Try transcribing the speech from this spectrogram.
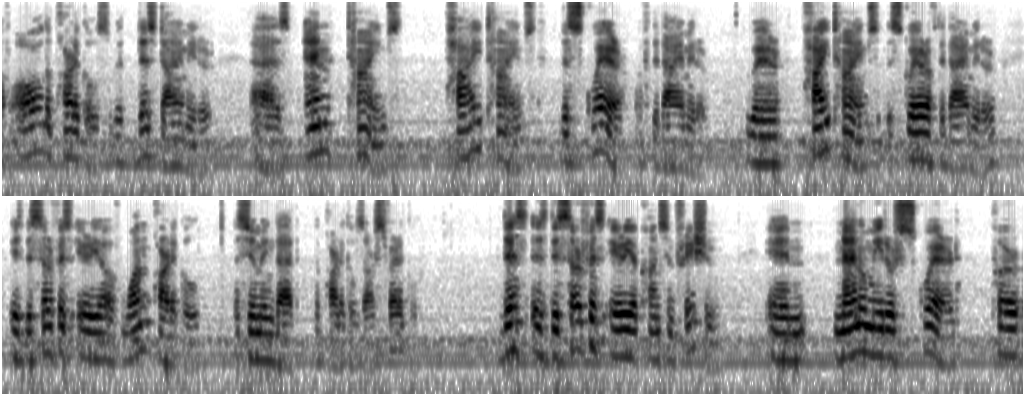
of all the particles with this diameter as n times pi times the square of the diameter, where pi times the square of the diameter is the surface area of one particle, assuming that the particles are spherical. This is the surface area concentration in nanometers squared per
